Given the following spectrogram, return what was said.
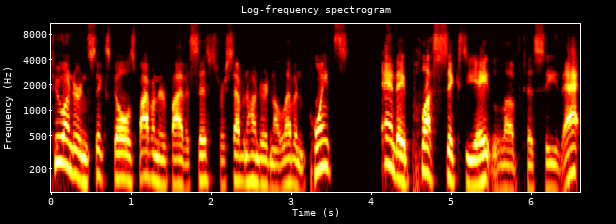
206 goals, 505 assists for 711 points, and a plus 68. Love to see that.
